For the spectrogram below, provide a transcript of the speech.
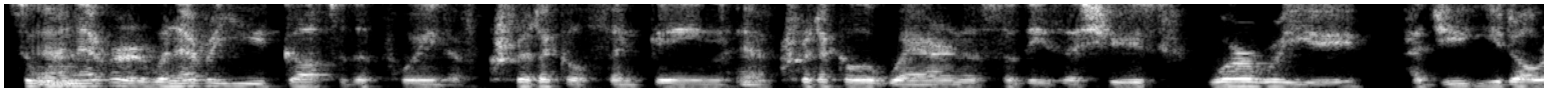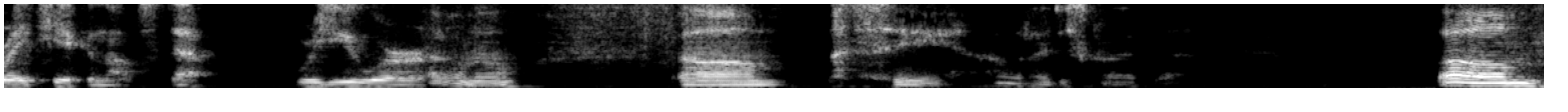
So Yeah. whenever whenever you got to the point of critical thinking Yeah. and critical awareness of these issues, where were you? Had you you'd already taken that step? Where you were i don't know um, let's see how would i describe that um,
